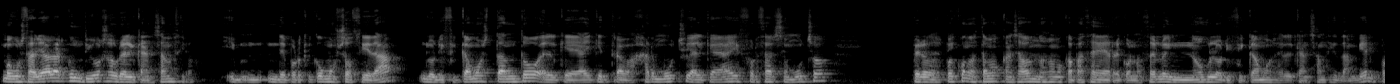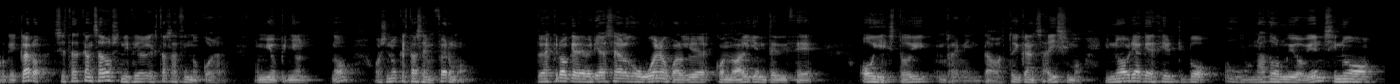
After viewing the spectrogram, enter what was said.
me gustaría hablar contigo sobre el cansancio y de por qué como sociedad glorificamos tanto el que hay que trabajar mucho y el que hay que esforzarse mucho pero después cuando estamos cansados no somos capaces de reconocerlo y no glorificamos el cansancio también. Porque claro, si estás cansado significa que estás haciendo cosas, en mi opinión, ¿no? O si no que estás enfermo. Entonces creo que debería ser algo bueno cuando alguien te dice, hoy estoy reventado, estoy cansadísimo. Y no habría que decir tipo, oh, no has dormido bien, sino,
